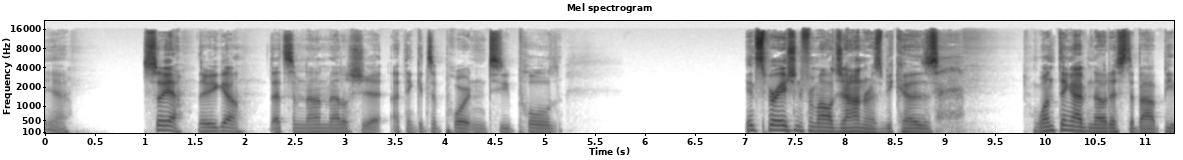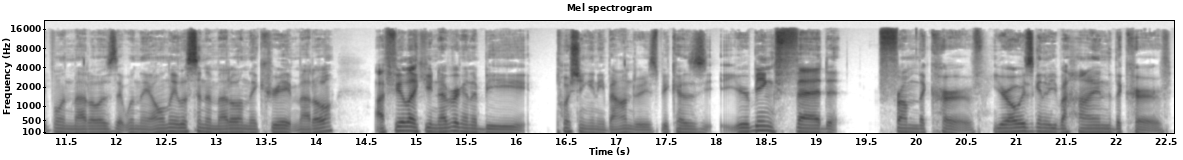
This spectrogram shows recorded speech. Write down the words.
Yeah. So yeah, there you go. That's some non-metal shit. I think it's important to pull inspiration from all genres because one thing I've noticed about people in metal is that when they only listen to metal and they create metal, I feel like you're never going to be pushing any boundaries because you're being fed from the curve. You're always going to be behind the curve.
